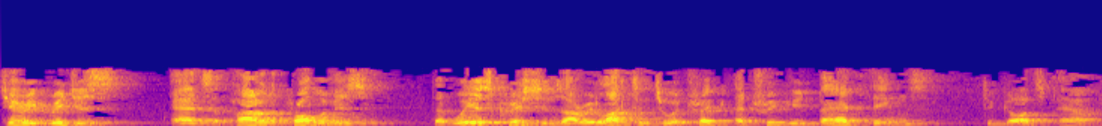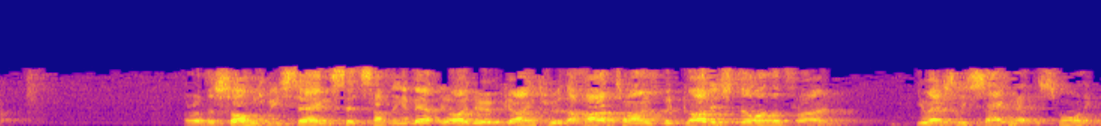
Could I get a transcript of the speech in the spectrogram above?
Jerry Bridges adds a part of the problem is that we as Christians are reluctant to attribute bad things to God's power. One of the songs we sang said something about the idea of going through the hard times, but God is still on the throne. You actually sang that this morning.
